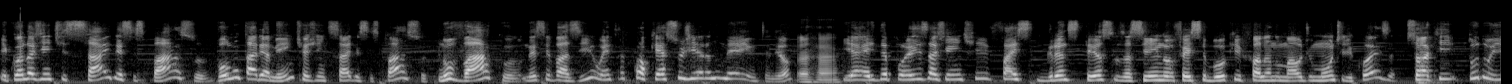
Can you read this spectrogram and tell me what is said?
e quando a gente sai desse espaço, voluntariamente a gente sai desse espaço, no vácuo, nesse vazio, entra qualquer sujeira no meio, entendeu? Uhum. E aí depois a gente faz grandes textos assim no Facebook falando mal de um monte de coisa, só que tudo isso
